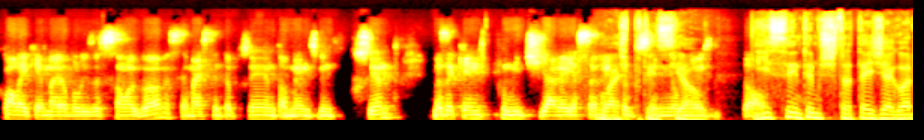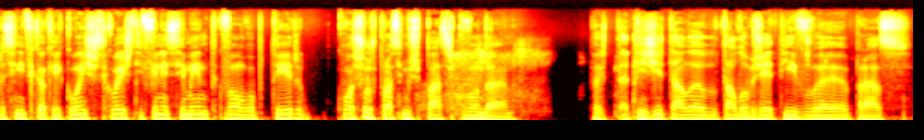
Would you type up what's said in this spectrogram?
qual é que é a maior valorização agora, se é mais 30% ou menos 20%, mas a quem nos permite chegar a essa reta de 100 mil milhões de dólares. E isso em termos de estratégia agora significa o quê? Com este, com este financiamento que vão obter, quais são os próximos passos que vão dar para atingir tal, tal objetivo a prazo?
